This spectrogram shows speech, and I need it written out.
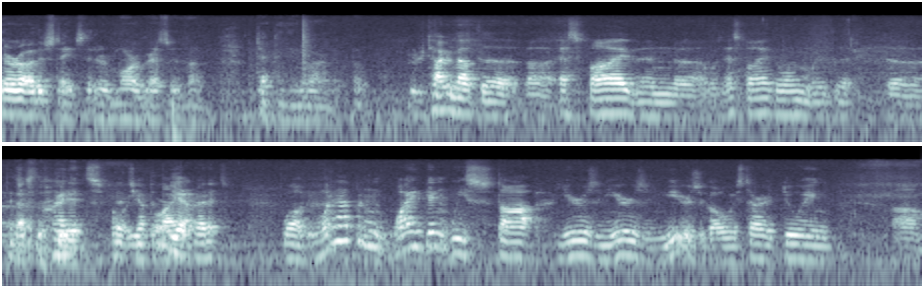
There are other states that are more aggressive on protecting the environment. but- We were talking about the uh, S five and, uh, was S five the one with the, That's the the- credits, for that's you have to your- buy the Yeah. credits? Well, what happened, why didn't we stop years and years and years ago, when we started doing, um,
